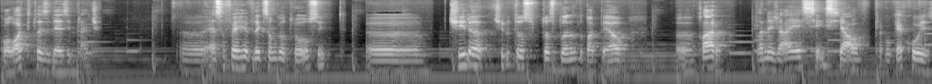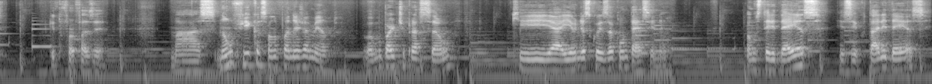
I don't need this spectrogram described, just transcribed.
Coloque suas ideias em prática. Uh, essa foi a reflexão que eu trouxe. Uh, tira, tira os teus, teus planos do papel, Uh, claro, planejar é essencial para qualquer coisa que tu for fazer. Mas não fica só no planejamento. Vamos partir para ação, que é aí onde as coisas acontecem, né? Vamos ter ideias, executar ideias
